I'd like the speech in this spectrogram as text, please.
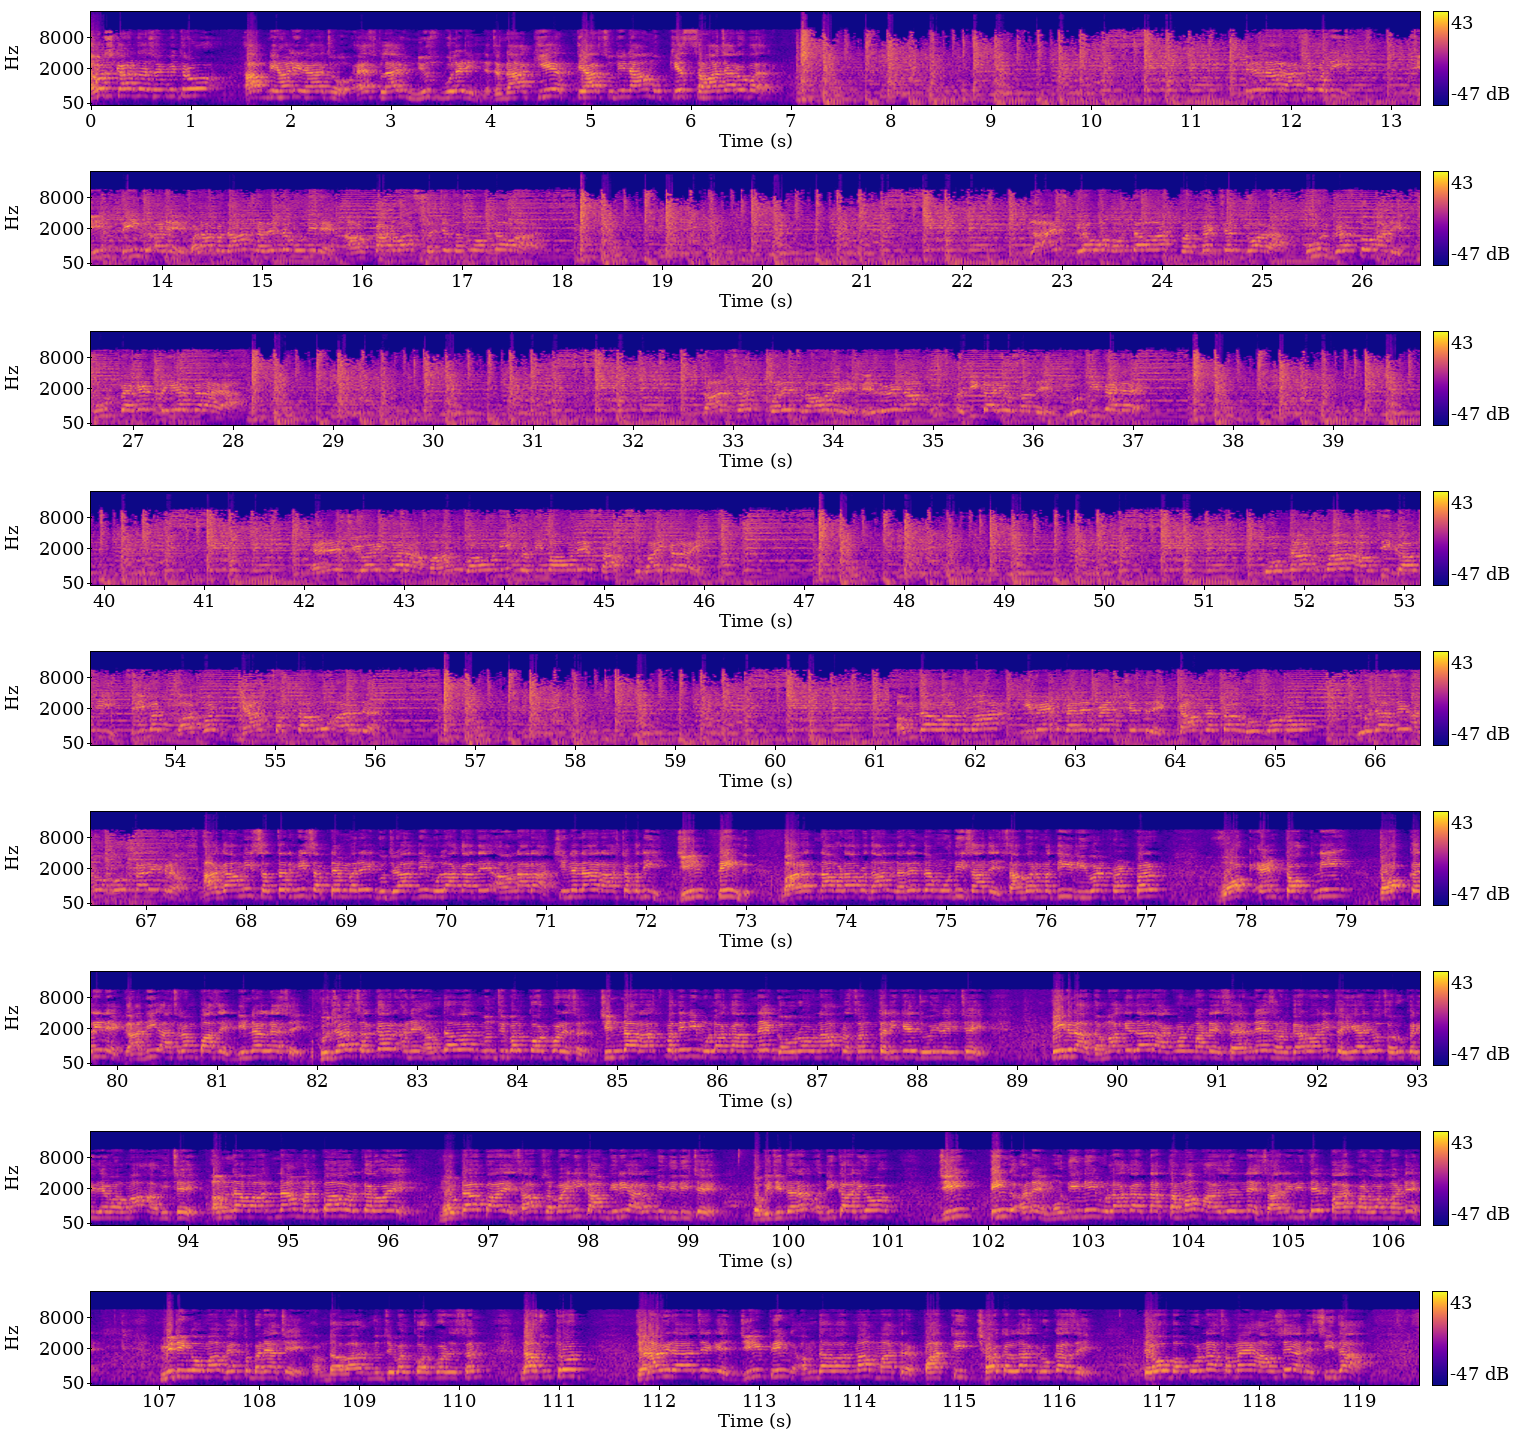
નમસ્કાર દર્શક મિત્રો, આપ નિહાળી રહ્યા છો એસ લાઈવ ન્યૂઝ બુલેટિન નજર નાખીએ અત્યાર સુધીના મુખ્ય સમાચારો પર. ચીનના રાષ્ટ્રપતિ જિનપિંગ અને વડાપ્રધાન નરેન્દ્ર મોદીને આવકારવા સજ્જ થતું Ahmedabad. Lions Club of Ahmedabad Perfection દ્વારા પૂરગ્રસ્તો માટે ફૂડ પેકેટ તૈયાર કરાયા. સાંસદ પરેશ રાવલે રેલવેના ઉચ્ચ અધિકારીઓ સાથે યોજી બેઠક. એનએચયુઆઈ દ્વારા મહાનુભાવોની પ્રતિમાઓને સાફ સફાઈ કરાઈ. સોમનાથમાં આવતીકાલથી શ્રીમદ ભાગવત જ્ઞાન સપ્તાહનું આયોજન. અમદાવાદમાં ઇવેન્ટ મેનેજમેન્ટ ક્ષેત્રે કામ કરતા લોકોનો યોજાશે અનોખો કાર્યક્રમ. આગામી સત્તરમી સપ્ટેમ્બરે ગુજરાતની મુલાકાતે આવનારા ચીનના રાષ્ટ્રપતિ જિનપિંગ, ભારતના વડાપ્રધાન નરેન્દ્ર મોદી સાથે સાબરમતી રિવરફ્રન્ટ પર વોક એન્ડ ટોકની ટોક કરીને ગાંધી આશ્રમ પાસે ડિનર લેશે. ગુજરાત સરકાર અને અમદાવાદ મ્યુનિસિપલ કોર્પોરેશન ચીનના રાષ્ટ્રપતિની મુલાકાતને ગૌરવના પ્રસંગ તરીકે જોઈ રહી છે. પિંગના ધમાકેદાર આગમન માટે શહેરને શણગારવાની તૈયારીઓ શરૂ કરી દેવામાં આવી છે. અમદાવાદના મનપા વર્કરોએ મોટા પાયે સાફ સફાઈની કામગીરી આરંભી દીધી છે. તો બીજી તરફ અધિકારીઓ જીન પિંગ અને મોદીની મુલાકાતના તમામ આયોજનને સારી રીતે પાર પાડવા માટે મિટિંગોમાં વ્યસ્ત બન્યા છે. અમદાવાદ મ્યુનિસિપલ કોર્પોરેશનના સૂત્રો જણાવી રહ્યા છે કે જી પિંગ અમદાવાદમાં માત્ર પાંચથી છ કલાક રોકાશે. તેઓ બપોરના સમયે આવશે અને સીધા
